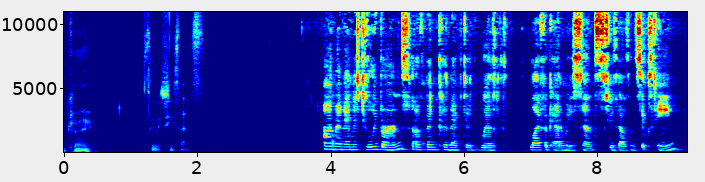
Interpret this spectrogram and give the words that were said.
Okay. Let's see what she says. Hi, my name is Julie Burns. I've been connected with Life Academy since 2016.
